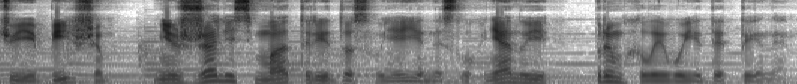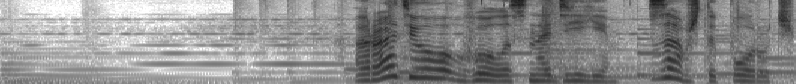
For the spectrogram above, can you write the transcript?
що є більшим, ніж жалість матері до своєї неслухняної, примхливої дитини. Радіо Голос Надії завжди поруч.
